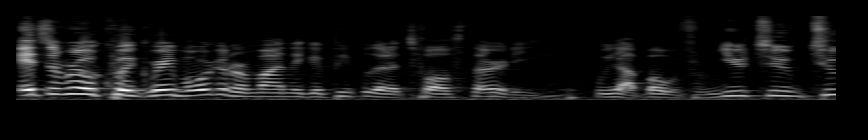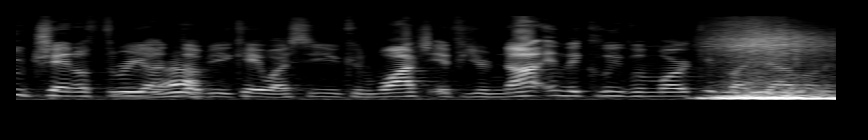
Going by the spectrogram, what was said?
It's a real quick read, but we're going to remind the good people that at 12:30 we hop over from YouTube to Channel 3 on Yeah. WKYC. You can watch if you're not in the Cleveland market by downloading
